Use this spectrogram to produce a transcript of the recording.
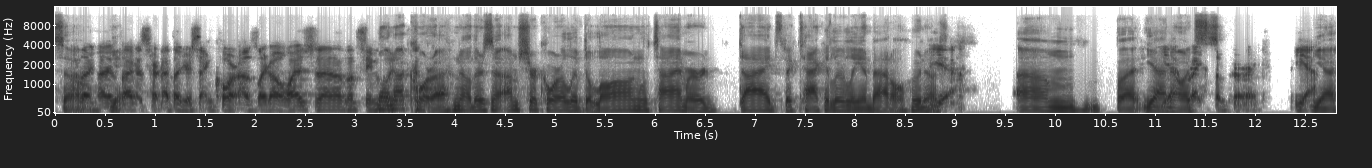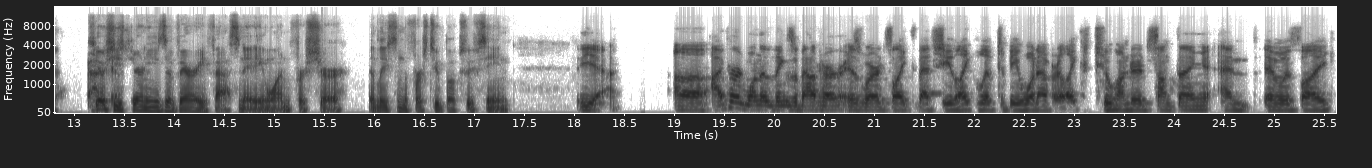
so I, I, yeah. I misheard. I thought you were saying Korra. I was like, oh, why is that? That seems no, like not Korra. No, there's. A, I'm sure Korra lived a long time or died spectacularly in battle. Who knows? Yeah, Um, but yeah, no, right. it's correct. Yeah, yeah. gotcha. Kyoshi's journey is a very fascinating one for sure. At least in the first two books we've seen. Yeah. Uh, I've heard one of the things about her is where it's like that she like lived to be whatever, like 200 something. And it was like,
